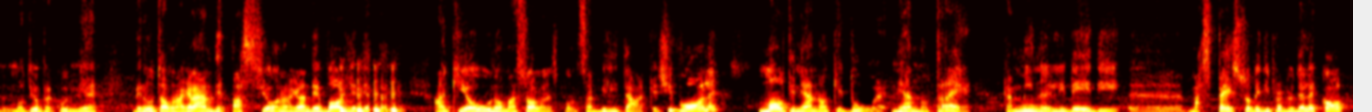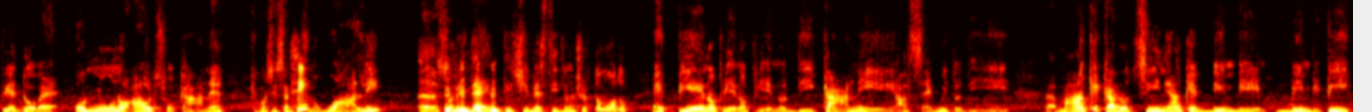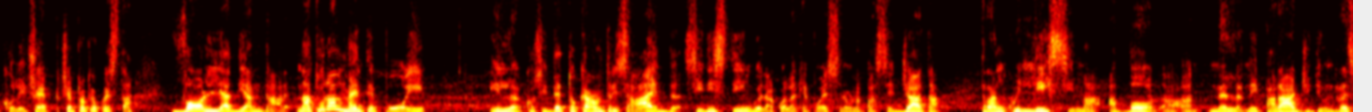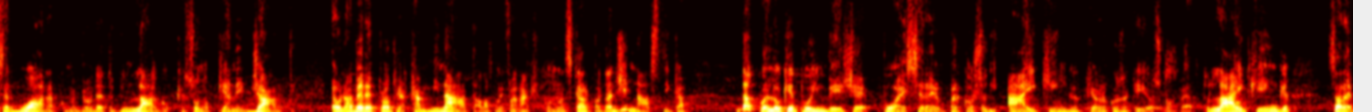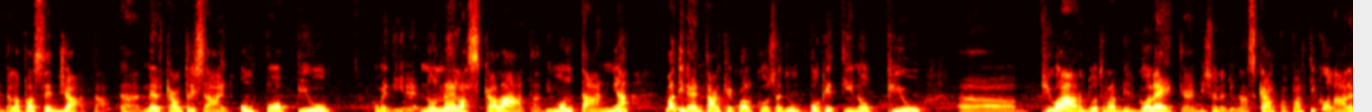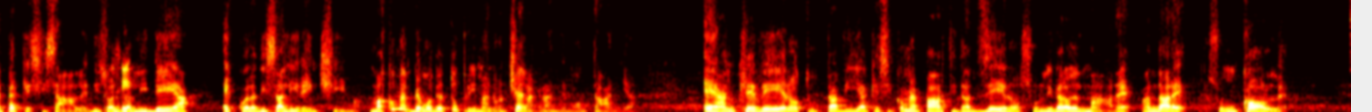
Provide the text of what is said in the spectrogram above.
il motivo per cui mi è venuta una grande passione, una grande voglia di avere anch'io uno, ma so la responsabilità che ci vuole. Molti ne hanno anche due, ne hanno tre, cammino e li vedi, eh, ma spesso vedi proprio delle coppie dove ognuno ha il suo cane, che quasi sempre sì. sono uguali, eh, sono identici, vestiti in un certo modo, è pieno, pieno, pieno di cani al seguito di ma anche carrozzini, anche bimbi, bimbi piccoli, cioè c'è proprio questa voglia di andare. Naturalmente poi il cosiddetto countryside si distingue da quella che può essere una passeggiata tranquillissima a bordo, nel, nei paraggi di un reservoir, come abbiamo detto, di un lago che sono pianeggianti. È una vera e propria camminata, la puoi fare anche con una scarpa da ginnastica, da quello che poi invece può essere un percorso di hiking, che è una cosa che io ho scoperto. L'hiking sarebbe la passeggiata eh, nel countryside un po' più, come dire, non è la scalata di montagna, ma diventa anche qualcosa di un pochettino più, uh, più arduo, tra virgolette, hai bisogno di una scarpa particolare perché si sale. Di solito sì. l'idea è quella di salire in cima, ma come abbiamo detto prima non c'è la grande montagna. È anche vero, tuttavia, che siccome parti da zero sul livello del mare, andare su un colle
